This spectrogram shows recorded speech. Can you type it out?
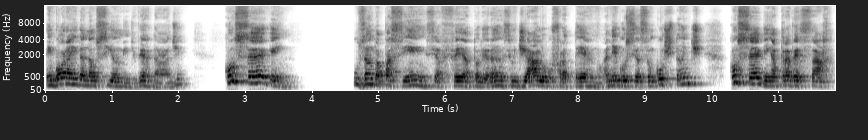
embora ainda não se amem de verdade, conseguem, usando a paciência, a fé, a tolerância, o diálogo fraterno, a negociação constante, conseguem atravessar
